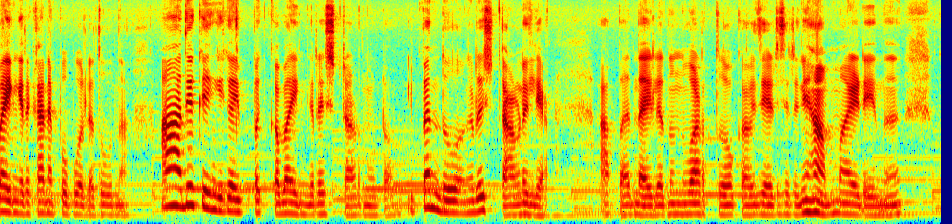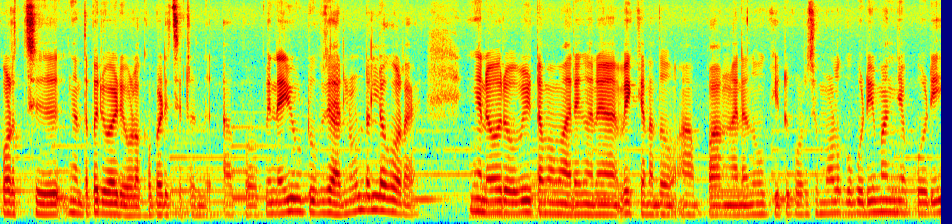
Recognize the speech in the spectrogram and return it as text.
ഭയങ്കര കനപ്പ് പോലെ തോന്നുക ആദ്യമൊക്കെ എനിക്ക് കയ്പക്ക ഭയങ്കര ഇഷ്ടമാണ് കേട്ടോ ഇപ്പം എന്തോ അങ്ങോട്ട് ഇഷ്ടമാവണില്ല അപ്പോൾ എന്തായാലും അതൊന്ന് വറുത്ത് നോക്കാൻ വിചാരിച്ചിട്ട് ഞാൻ അമ്മയുടെ നിന്ന് കുറച്ച് ഇങ്ങനത്തെ പരിപാടികളൊക്കെ പഠിച്ചിട്ടുണ്ട്. അപ്പോൾ പിന്നെ യൂട്യൂബ് ചാനലും ഉണ്ടല്ലോ കുറേ. ഇങ്ങനെ ഓരോ വീട്ടമ്മമാരിങ്ങനെ വെക്കണതും. അപ്പം അങ്ങനെ നോക്കിയിട്ട് കുറച്ച് മുളക് പൊടി മഞ്ഞൾപ്പൊടി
